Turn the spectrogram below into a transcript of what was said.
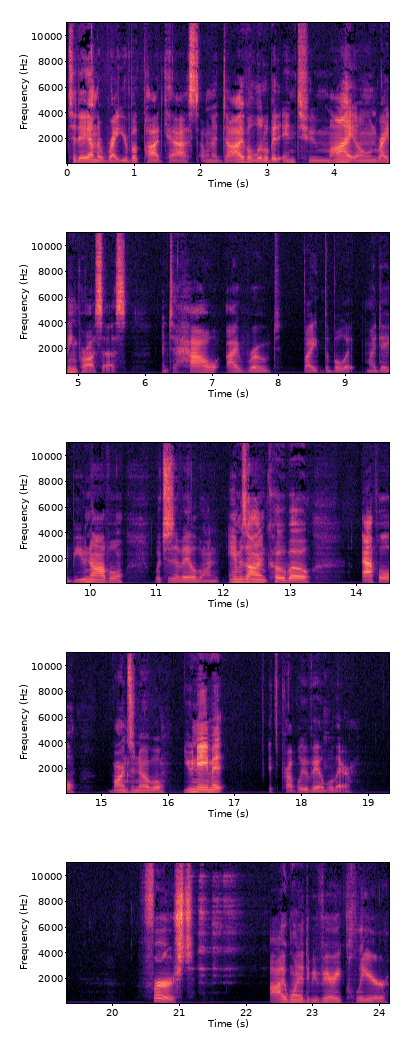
Today on the Write Your Book podcast, I want to dive a little bit into my own writing process, into how I wrote Bite the Bullet, my debut novel, which is available on Amazon, Kobo, Apple, Barnes and Noble, you name it, it's probably available there. First, I wanted to be very clear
